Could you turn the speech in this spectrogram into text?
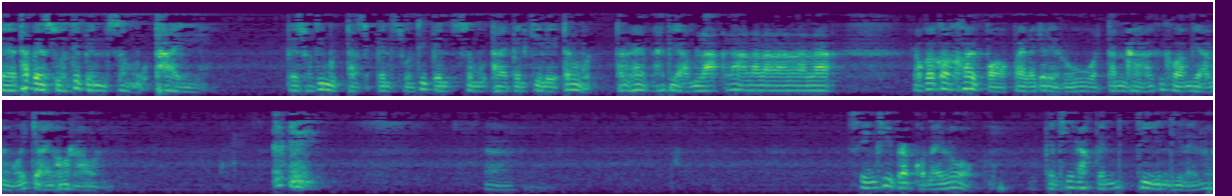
แต่ถ้าเป็นส่วนที่เป็นสมุทัยเป็นส่วนที่มุตเป็นส่วนที่เป็นสมุทัยเป็นกิเลสทั้งหมดท่านให้ให้พยายามละละละละละละเราก็ค่อยๆปอกไปเราจะได้รู้ว่าตัณหาคือความอยากในหัวใจของเรา สิ่งที่ปรากฏในโลก เป็นที่รักเป็นที่ยินดีในโล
